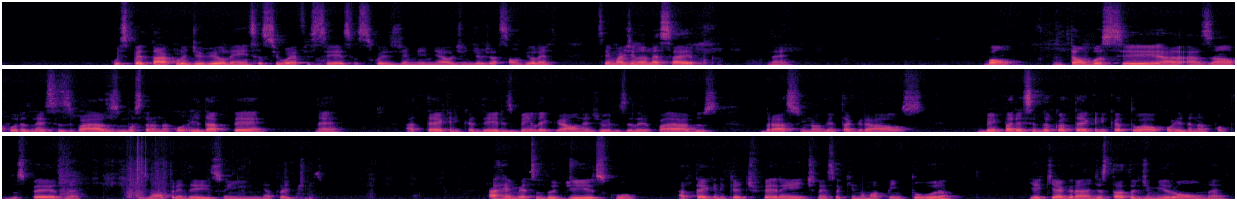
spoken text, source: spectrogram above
o espetáculo de violência, se o UFC, essas coisas de MMA hoje em dia já são violentas, você imagina nessa época, né? Bom, então você, as ânforas, né, esses vasos mostrando a corrida a pé, né? A técnica deles, bem legal, né? Joelhos elevados, braço em 90 graus, bem parecida com a técnica atual, corrida na ponta dos pés, né? Vocês vão aprender isso em atletismo arremesso do disco, a técnica é diferente, né? Isso aqui numa pintura, E aqui a grande estátua de Miron, né?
